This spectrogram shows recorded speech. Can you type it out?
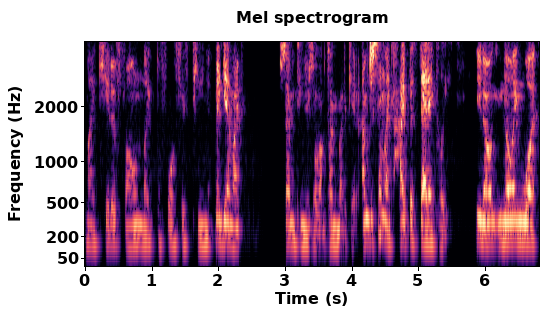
my kid a phone like before 15? And again, like 17 years old, I'm talking about a kid. I'm just saying, like, hypothetically, you know, knowing what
